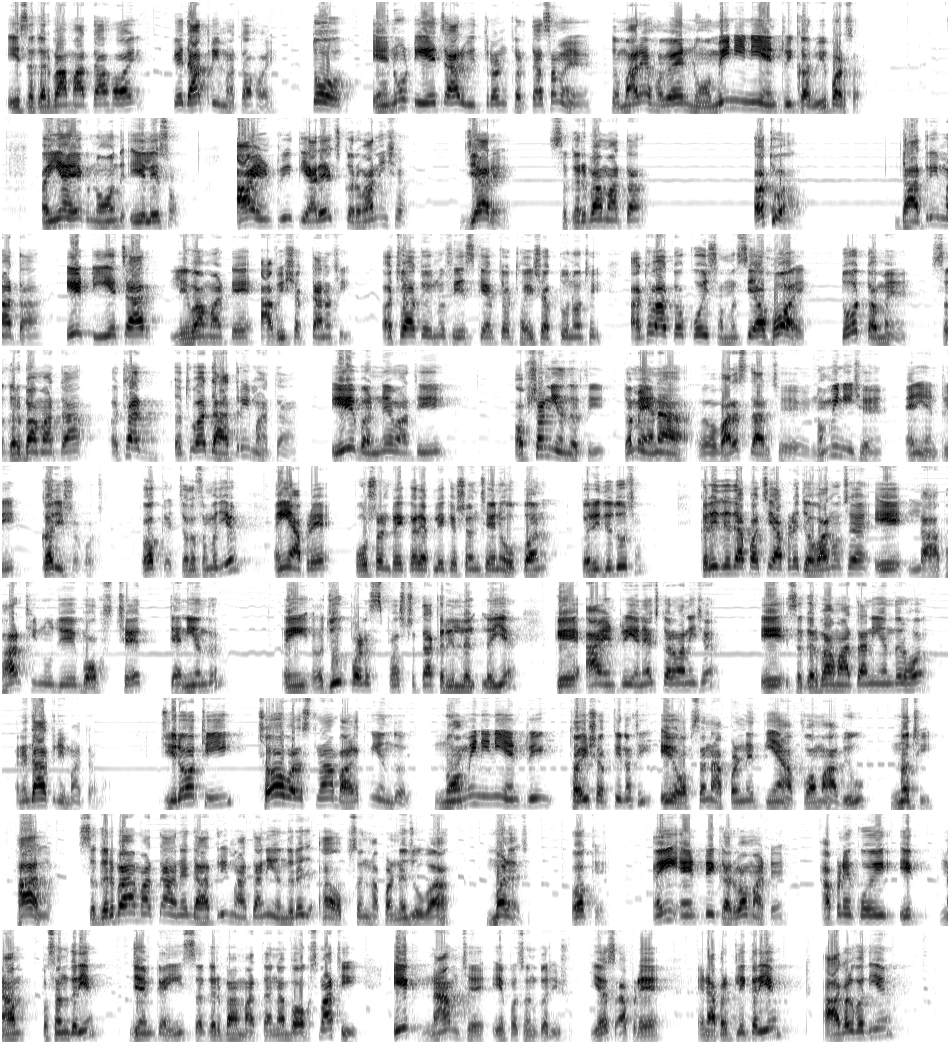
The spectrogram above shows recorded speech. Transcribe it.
એ સગર્ભા માતા હોય કે ધાત્રી માતા હોય? તો એનું ટીએચઆર વિતરણ કરતા સમયે તમારે હવે નોમિનીની એન્ટ્રી કરવી પડશે. અહીંયા એક નોંધ એ લેશો. આ એન્ટ્રી ત્યારે જ કરવાની છે. જ્યારે સગર્ભા માતા અથવા ધાત્રી માતા એ ટીએચઆર લેવા માટે આવી શકતા નથી, અથવા તો એનું ફેસ કેપ્ચર થઈ શકતું નથી, અથવા તો કોઈ સમસ્યા હોય તો તમે સગર્ભા માતા અથવા અથવા ધાત્રી માતા, એ બંનેમાંથી ઓપ્શનની અંદરથી તમે એના વારસદાર છે, નોમિની છે, એની એન્ટ્રી કરી શકો છો. ઓકે, ચલો સમજીએ. અહીં આપણે પોષણ ટ્રેકર એપ્લિકેશન છે, એને ઓપન કરી દીધું છે. કરી દીધા પછી આપણે જવાનું છે એ લાભાર્થીનું જે બોક્સ છે તેની અંદર. અહીં હજુ પણ સ્પષ્ટતા કરી લઈએ કે આ એન્ટ્રી એને જ કરવાની છે. એ સગર્ભા માતાની અંદર હોય અને દાત્રી માતામાં. જીરોથી છ વર્ષના બાળકની અંદર નોમિનીની એન્ટ્રી થઈ શકતી નથી. એ ઓપ્શન આપણને ત્યાં આપવામાં આવ્યું નથી. હાલ, સગર્ભા માતા અને દાત્રી માતાની અંદર જ આ ઓપ્શન આપણને જોવા મળે છે. ઓકે, અહીં એન્ટ્રી કરવા માટે આપણે કોઈ એક નામ પસંદ કરીએ. જેમ કે અહીં સગર્ભા માતાના બોક્સમાંથી એક નામ છે એ પસંદ કરીશું. યસ, આપણે એના પર ક્લિક કરીએ. આગળ વધીએ.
